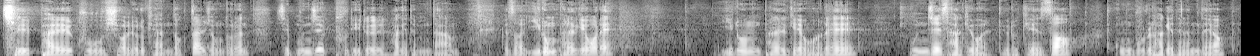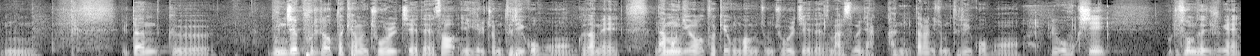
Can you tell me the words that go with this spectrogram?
7, 8, 9, 10월 이렇게 한 넉 달 정도는 이제 문제풀이를 하게 됩니다. 그래서 이론 8개월에 이론 8개월에 문제 4개월 이렇게 해서 공부를 하게 되는데요. 음, 일단 그 문제풀이를 어떻게 하면 좋을지에 대해서 얘기를 좀 드리고 어, 그다음에 남은 기간 어떻게 공부하면 좀 좋을지에 대해서 말씀을 약 간단하게 좀 드리고 어, 그리고 혹시 우리 수험생 중에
